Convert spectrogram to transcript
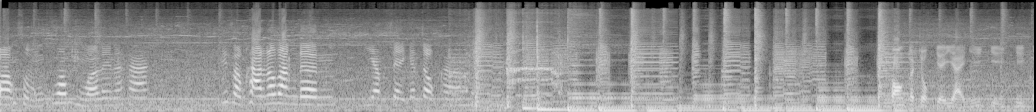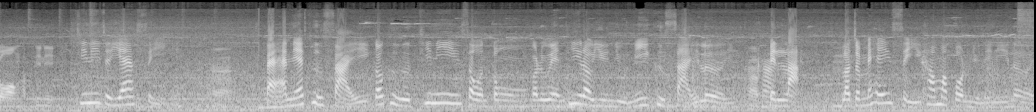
องสูงท่วมหัวเลยนะคะ ที่สำคัญระวังเดินเหยียบเศษกระจกค่ะกองกระจกใหญ่ๆนี้กี่กี่กองครับที่นี่ ที่นี่จะแยกสีอ่า แต่อันเนี้ยคือใสก็คือที่นี่โซนตรงบริเวณที่เรายืนอยู่นี่คือใสเลย ครับ เป็นหลักอืมเราจะไม่ให้สีเข้ามาปนอยู่ในนี้เลย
